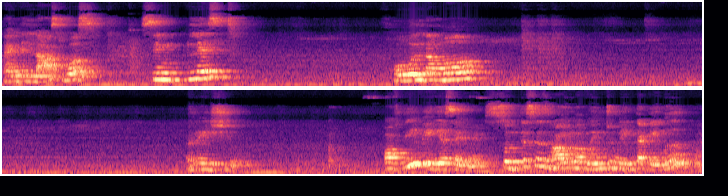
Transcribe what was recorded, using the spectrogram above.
and the last was simplest whole number ratio of the various elements. So this is how you are going to make the table.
